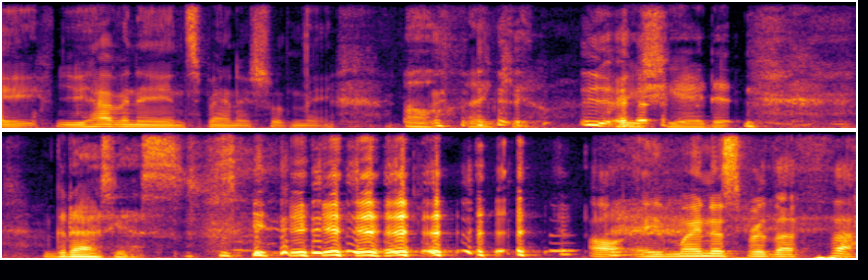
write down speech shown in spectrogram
A, you have an A in Spanish with me. Oh, thank you. Appreciate it. Gracias. Oh, A minus for the th.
